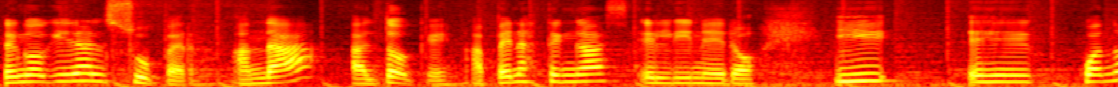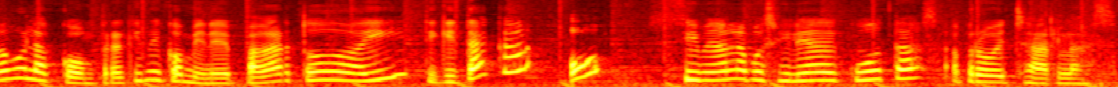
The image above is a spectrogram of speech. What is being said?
tengo que ir al súper, anda al toque, apenas tengas el dinero. Y eh, cuando hago la compra, ¿qué me conviene? ¿Pagar todo ahí, tiquitaca? ¿O si me dan la posibilidad de cuotas, aprovecharlas?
